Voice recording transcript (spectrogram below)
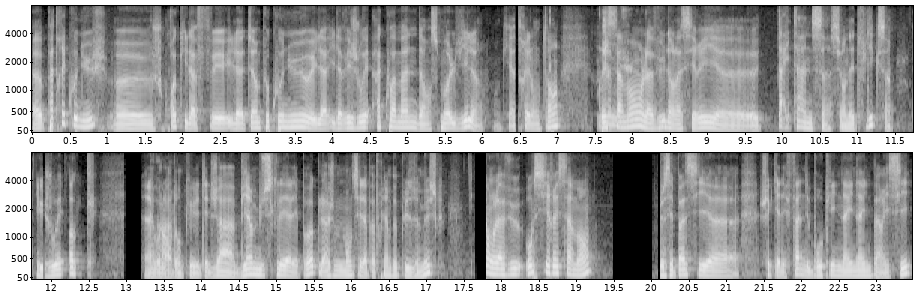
pas très connu. je crois qu'il a fait, il a été un peu connu. Il, a, il avait joué Aquaman dans Smallville, donc il y a très longtemps. Récemment, on l'a vu dans la série Titans sur Netflix. Il jouait Hawk. Euh, voilà, donc il était déjà bien musclé à l'époque. Là, je me demande s'il n'a pas pris un peu plus de muscle. on l'a vu aussi récemment. Je ne sais pas si. Euh, je sais qu'il y a des fans de Brooklyn Nine-Nine par ici.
